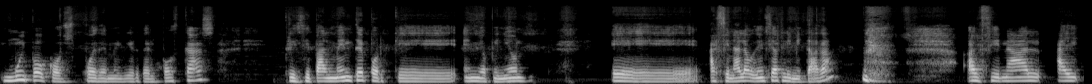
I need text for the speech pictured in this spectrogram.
muy pocos pueden vivir del podcast, principalmente porque, en mi opinión, eh, al final la audiencia es limitada. al final hay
